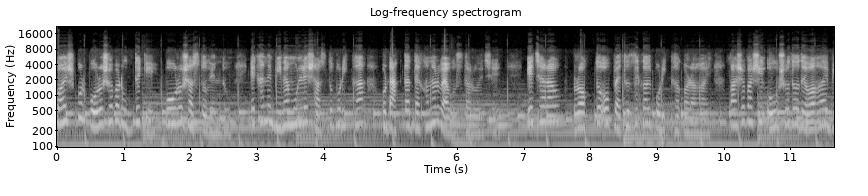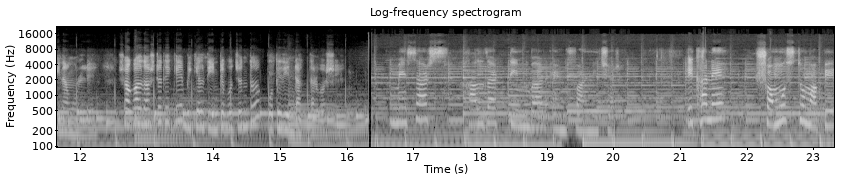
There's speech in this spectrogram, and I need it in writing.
গয়েশপুর পৌরসভার উদ্যোগে পৌর স্বাস্থ্য কেন্দ্র এখানে বিনামূল্যে স্বাস্থ্য পরীক্ষা ও ডাক্তার দেখানোর ব্যবস্থা রয়েছে। এছাড়াও রক্ত ও প্যাথোজিক্যাল পরীক্ষা করা হয়। পাশাপাশি ঔষধও দেওয়া হয় বিনামূল্যে। সকাল দশটা থেকে বিকেল তিনটে পর্যন্ত প্রতিদিন ডাক্তার বসে। Messrs, Haldar timber and furniture. এখানে সমস্ত মাপের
